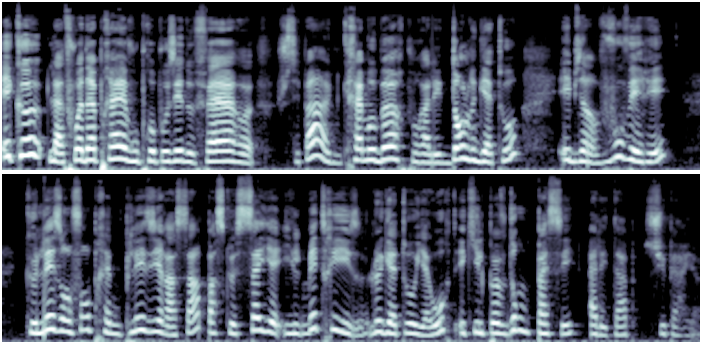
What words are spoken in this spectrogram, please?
et que la fois d'après vous proposez de faire, euh, je sais pas, une crème au beurre pour aller dans le gâteau, eh bien vous verrez que les enfants prennent plaisir à ça parce que ça y est, ils maîtrisent le gâteau yaourt et qu'ils peuvent donc passer à l'étape supérieure.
